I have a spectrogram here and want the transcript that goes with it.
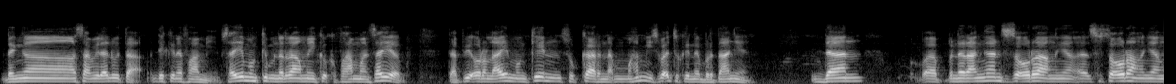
dengar sambil lalu tak. Dia kena fahami. Saya mungkin menerang mengikut kefahaman saya. Tapi orang lain mungkin sukar nak memahami. Sebab itu kena bertanya. Dan uh, penerangan seseorang yang uh, seseorang yang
